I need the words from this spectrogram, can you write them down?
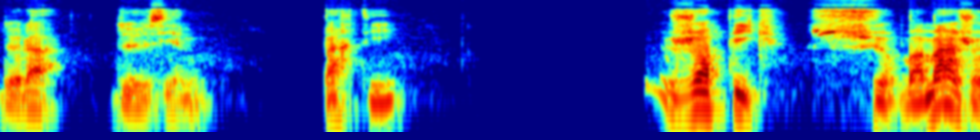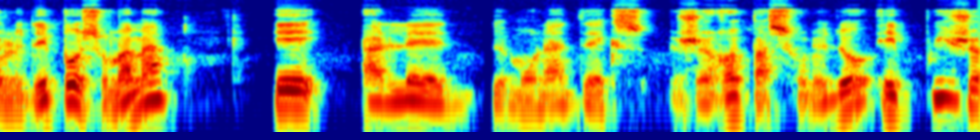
de la deuxième partie, j'applique sur ma main, je le dépose sur ma main, et à l'aide de mon index, je repasse sur le dos, et puis je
